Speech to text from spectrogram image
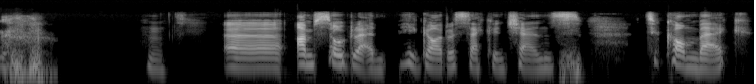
hmm. uh, I'm so glad he got a second chance to come back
